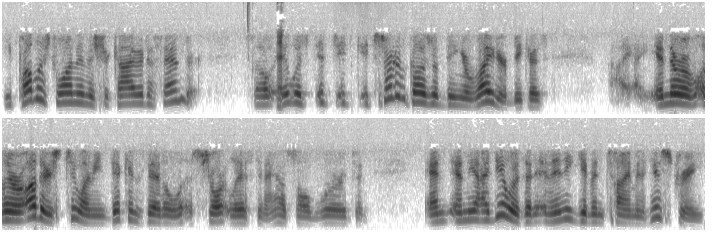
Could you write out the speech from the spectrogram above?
he published one in the Chicago Defender. So it was, it, it, it sort of goes with being a writer because, I, and there are there are others too. I mean, Dickens did a, a short list in household words, and and and the idea was that at any given time in history,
